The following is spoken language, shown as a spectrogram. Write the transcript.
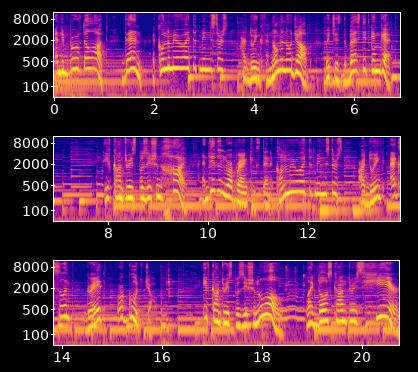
and improved a lot, then economy related ministers are doing phenomenal job, which is the best it can get. If country is positioned high and didn't drop rankings, then economy related ministers are doing excellent, great or good job. If country is positioned low, like those countries here,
